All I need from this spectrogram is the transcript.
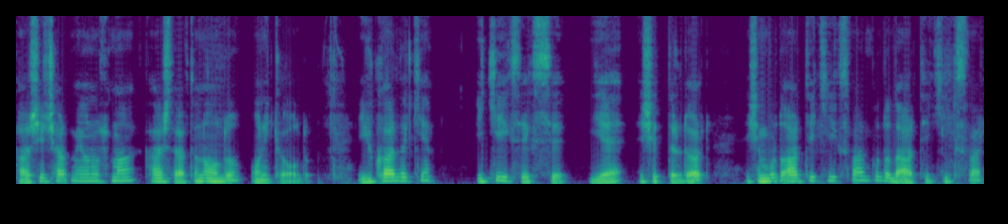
karşıyı çarpmayı unutma. Karşı tarafta ne oldu? 12 oldu. E yukarıdaki 2x eksi y eşittir 4. E şimdi burada artı 2x var. Burada da artı 2x var.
